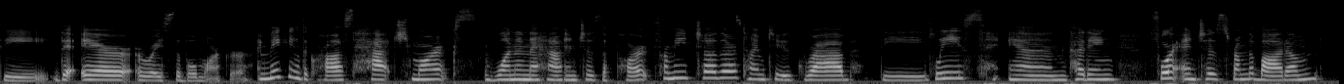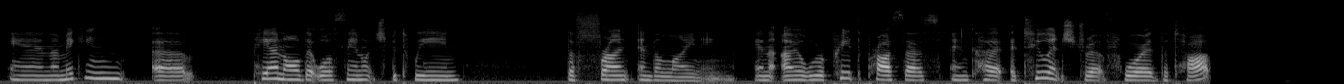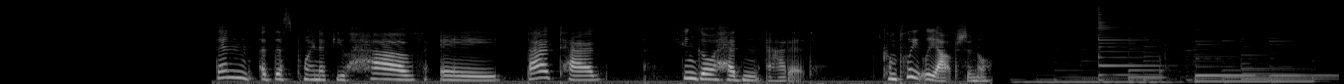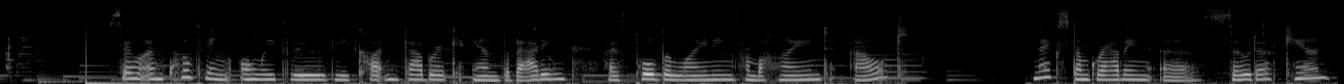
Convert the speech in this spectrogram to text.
the, the air erasable marker. I'm making the cross hatch marks one and a half inches apart from each other. It's time to grab the fleece and cutting four inches from the bottom and I'm making a panel that will sandwich between the front and the lining and I will repeat the process and cut a two inch strip for the top Then at this point, if you have a bag tag, you can go ahead and add it. Completely optional. So I'm quilting only through the cotton fabric and the batting. I've pulled the lining from behind out. Next I'm grabbing a soda can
